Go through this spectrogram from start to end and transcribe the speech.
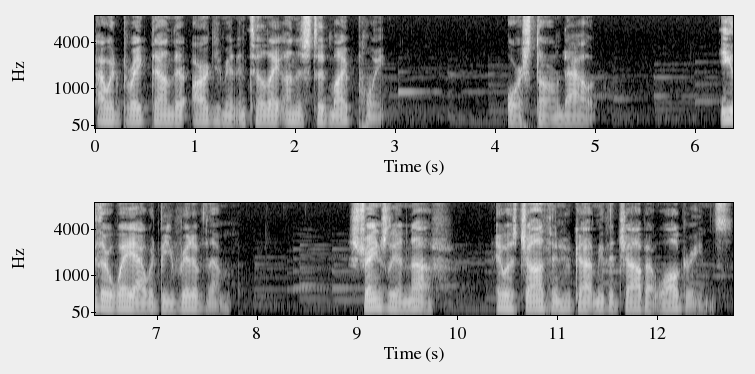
I would break down their argument until they understood my point, or stormed out. Either way, I would be rid of them. Strangely enough, it was Jonathan who got me the job at Walgreens.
